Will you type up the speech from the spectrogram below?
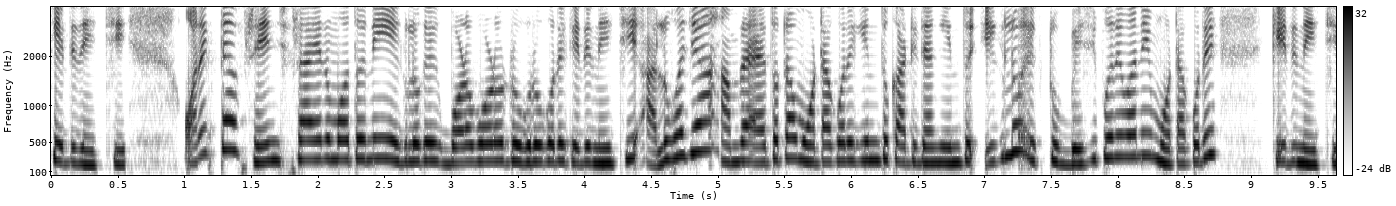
কেটে নিচ্ছি। অনেকটা ফ্রেঞ্চ ফ্রাইয়ের মতনই এগুলোকে বড় বড় টুকরো করে কেটে নিচ্ছি। আলু ভাজা আমরা এতটা মোটা করে কিন্তু কাটি না, কিন্তু এগুলো একটু বেশি পরিমাণে মোটা করে কেটে নিচ্ছি।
